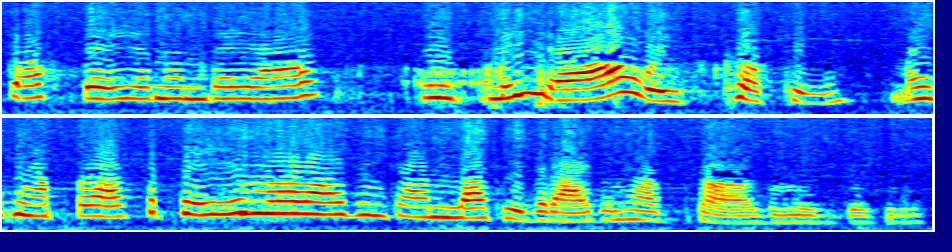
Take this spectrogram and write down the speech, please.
stuff day in and day out? To me you're always cooking, making up recipes. Well, I think I'm lucky that I can help Charles in his business.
